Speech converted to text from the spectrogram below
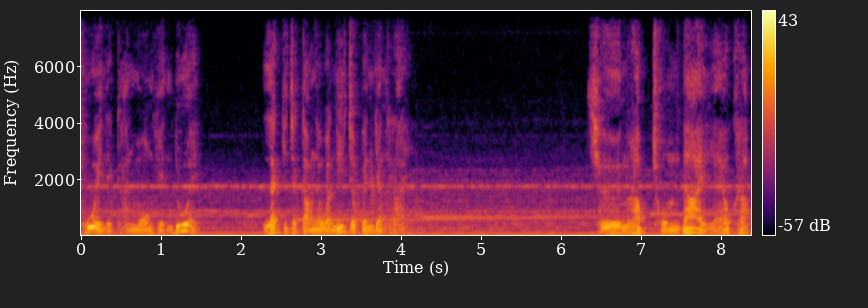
ช่วยในการมองเห็นด้วย และกิจกรรมในวันนี้จะเป็นอย่างไร เชิญรับชมได้แล้วครับ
